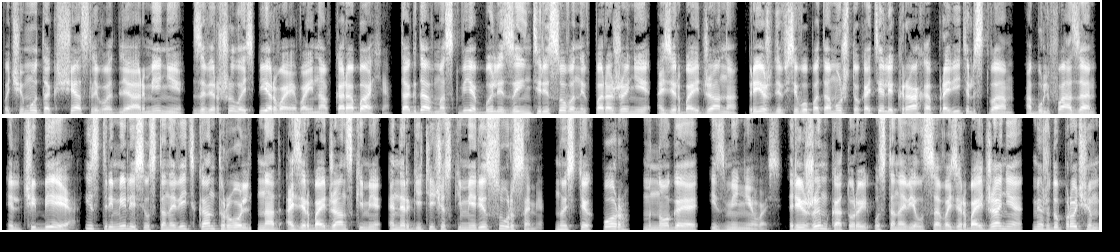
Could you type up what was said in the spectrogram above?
почему так счастливо для Армении завершилась первая война в Карабахе. Тогда в Москве были заинтересованы в поражении Азербайджана при Прежде всего потому, что хотели краха правительства Абульфаза Эльчибея и стремились установить контроль над азербайджанскими энергетическими ресурсами. Но с тех пор многое изменилось. Режим, который установился в Азербайджане, между прочим,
